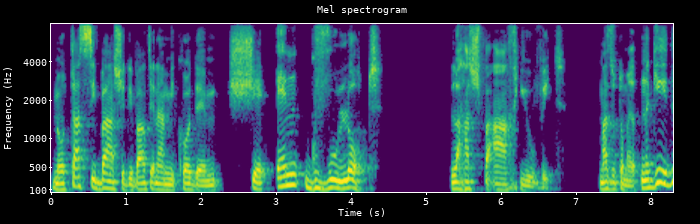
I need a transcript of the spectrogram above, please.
מאותה סיבה שדיברתי עליה מקודם, שאין גבולות להשפעה החיובית. מה זאת אומרת? נגיד,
